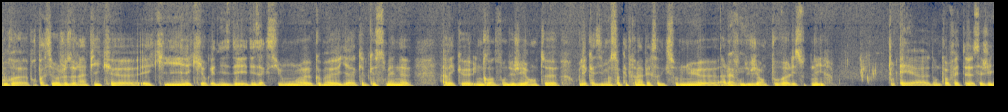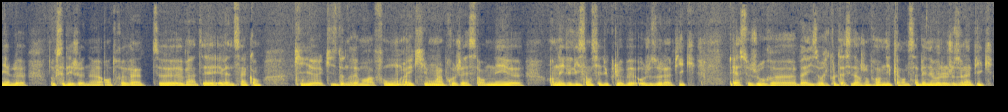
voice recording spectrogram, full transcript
pour, euh, pour partir aux Jeux Olympiques euh, et, qui, et qui organise des, des actions euh, comme il y a quelques semaines avec une grande fondue géante où il y a quasiment 180 personnes qui sont venues à la Ah oui. fondue géante pour les soutenir. Et euh, donc en fait c'est génial. Donc c'est des jeunes entre 20, euh, 20 et et 25 ans qui, euh, qui se donnent vraiment à fond et qui ont un projet, c'est emmener, euh, emmener les licenciés du club aux Jeux Olympiques. Et à ce jour, euh, ben, ils ont récolté assez d'argent pour emmener 45 bénévoles aux Jeux Olympiques.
